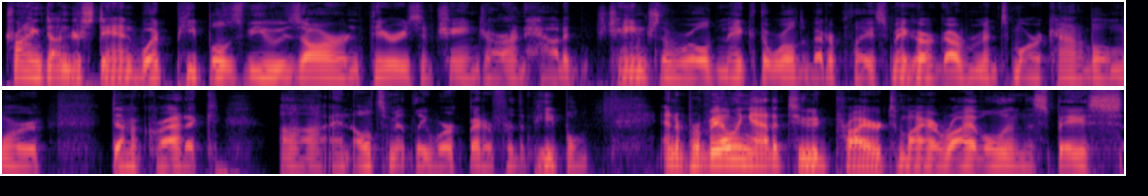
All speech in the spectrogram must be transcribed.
trying to understand what people's views are and theories of change are on how to change the world, make the world a better place, make our governments more accountable, more democratic, uh, and ultimately work better for the people. And a prevailing attitude prior to my arrival in the space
